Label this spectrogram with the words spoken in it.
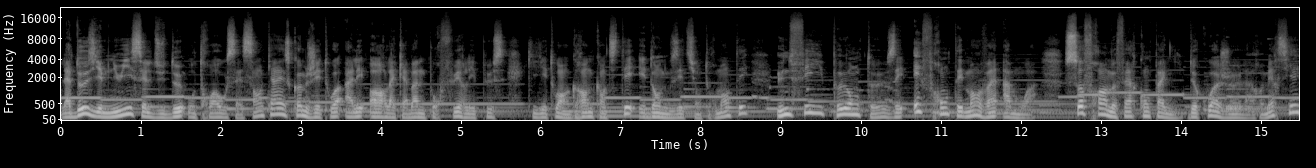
La deuxième nuit, celle du 2 au 3 août 1615, comme j'étois allé hors la cabane pour fuir les puces qui y étoient en grande quantité et dont nous étions tourmentés, une fille peu honteuse et effrontément vint à moi, s'offrant à me faire compagnie, de quoi je la remerciai,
